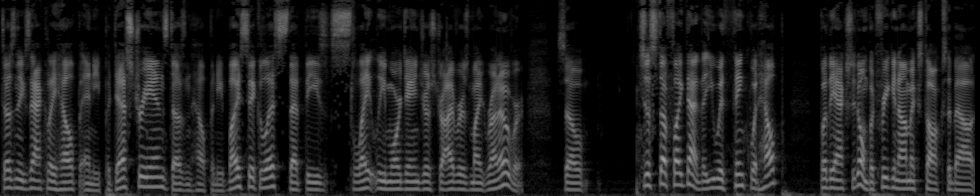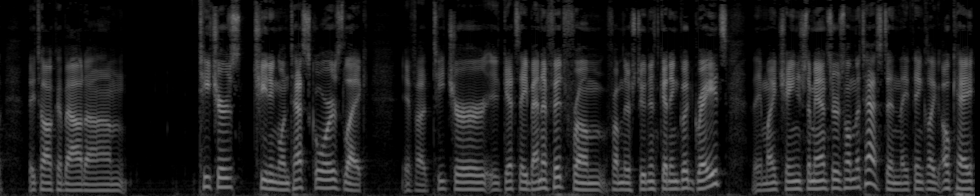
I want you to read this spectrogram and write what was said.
doesn't exactly help any pedestrians, doesn't help any bicyclists that these slightly more dangerous drivers might run over. So, just stuff like that that you would think would help, but they actually don't. But Freakonomics talks about they talk about um, teachers cheating on test scores, like if a teacher gets a benefit from from their students getting good grades they might change some answers on the test. And they think like okay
